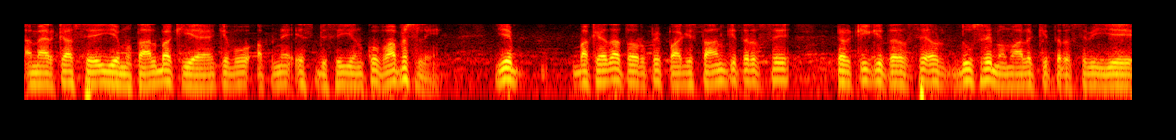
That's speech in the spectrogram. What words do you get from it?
امریکہ سے یہ مطالبہ کیا ہے کہ وہ اپنے اس ڈیسیجن کو واپس لیں۔ یہ باقاعدہ طور پہ پاکستان کی طرف سے ٹرکی کی طرف سے اور دوسرے ممالک کی طرف سے بھی یہ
